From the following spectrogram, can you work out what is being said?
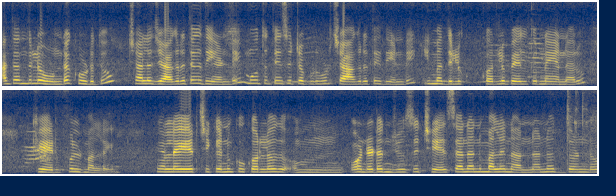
అది అందులో ఉండకూడదు. చాలా జాగ్రత్తగా తీయండి. మూత తీసేటప్పుడు కూడా జాగ్రత్తగా తీయండి. ఈ మధ్యలో కుక్కర్లు పేలుతున్నాయి అన్నారు కేర్ఫుల్ మళ్ళీ. లేయర్ చికెన్ కుక్కర్లో వండటం చూసి చేశానని మళ్ళీ నన్ను అనొద్దండో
